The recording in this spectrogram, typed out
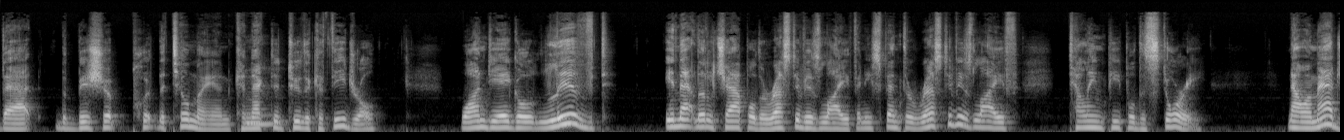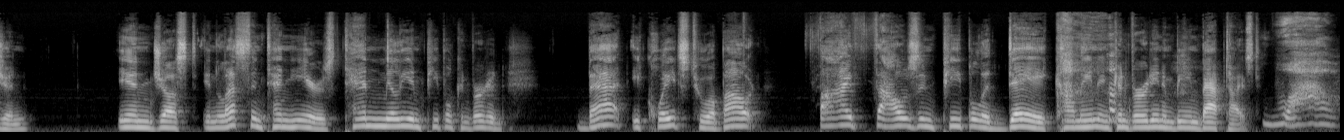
that the bishop put the tilma in, connected mm-hmm. to the cathedral, Juan Diego lived in that little chapel the rest of his life, and he spent the rest of his life telling people the story. Now imagine in just in less than 10 years, 10 million people converted. That equates to about 5,000 people a day coming and converting and being baptized. wow.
